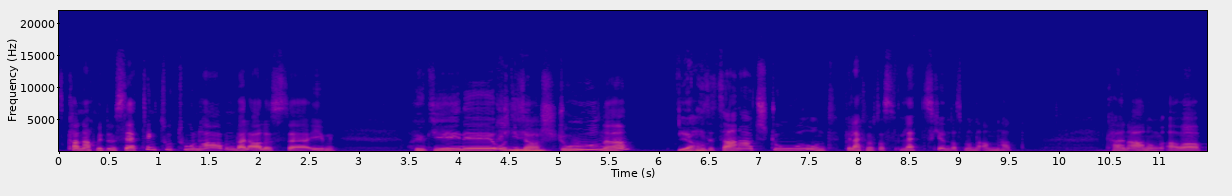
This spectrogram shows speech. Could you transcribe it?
Es kann auch mit dem Setting zu tun haben, weil alles äh, eben Hygiene und dieser. Stuhl, ne? ja. Dieser Zahnarztstuhl und vielleicht noch das Lätzchen, das man da anhat. Keine Ahnung, aber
